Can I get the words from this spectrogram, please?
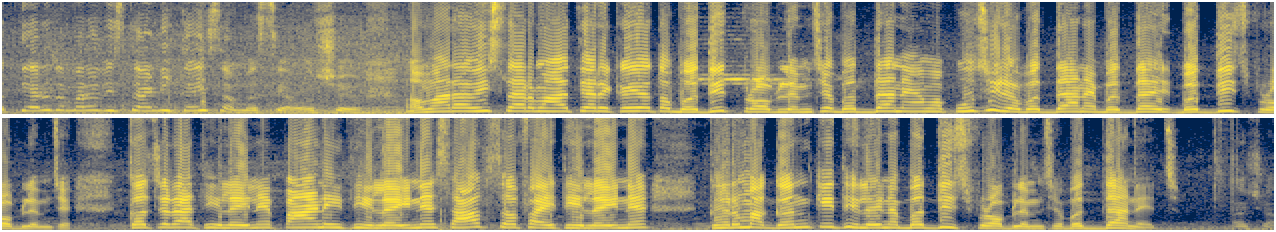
અત્યારે તમારા વિસ્તારની કઈ સમસ્યાઓ છે? અમારા વિસ્તારમાં અત્યારે કહીએ તો બધી જ પ્રોબ્લેમ છે. બધાને આમાં પૂછી લો બધાને બધા બધી જ પ્રોબ્લેમ છે. કચરાથી લઈને પાણીથી લઈને સાફ સફાઈથી લઈને ઘરમાં ગંદકીથી લઈને બધી જ પ્રોબ્લેમ છે બધાને જ. અચ્છા.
